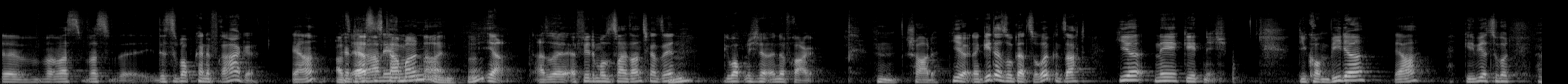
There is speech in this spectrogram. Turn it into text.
äh, was, was, das ist überhaupt keine Frage. Ja? Als Könnt erstes kam mal Nein. Ne? Ja, also äh, 4. Mose 22 kannst du sehen, überhaupt nicht eine, eine Frage. Hm, schade. Hier, dann geht er sogar zurück und sagt, hier, nee, geht nicht. Die kommen wieder, ja, geht wieder zu Gott, äh,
